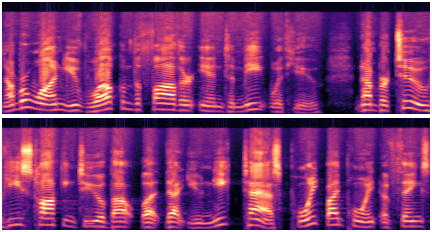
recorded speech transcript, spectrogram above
number one, you've welcomed the Father in to meet with you. Number two, He's talking to you about what that unique task, point by point, of things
